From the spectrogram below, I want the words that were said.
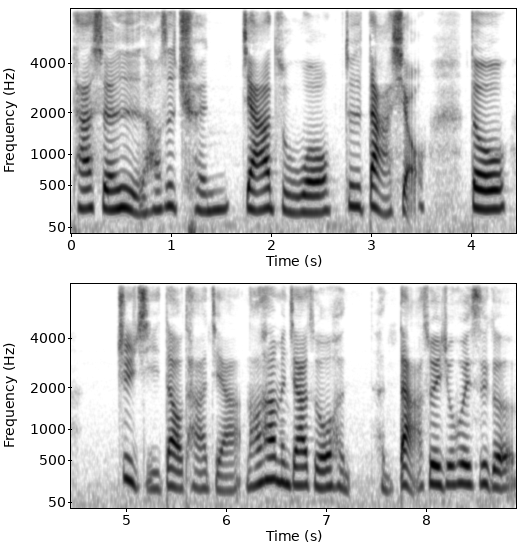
他生日，然后是全家族哦，就是大小都聚集到他家，然后他们家族很很大，所以就会是个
